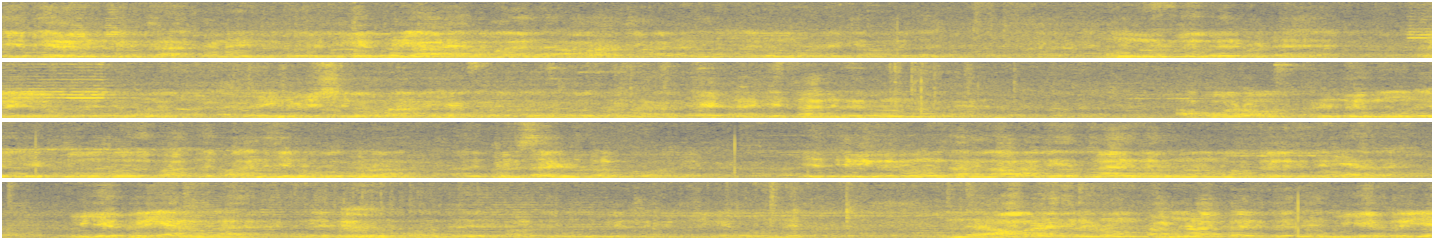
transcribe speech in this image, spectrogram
இ- இறைவன் இருக்கிறார் இதுக்கு ஒரு மிகப்பெரிய அடையாளமாக இந்த ராமராஜ் காட்டன் நிறுவனம் வழங்கியிருக்கிறது முன்னூறுக்கும் மேற்பட்ட துறையில் உள்ள நிறுவனம் அந்த இன்விடேஷனில் கூட ஐயா கூட நான் கேட்டேன். எத்தனாவது நிறுவனம் அப்போ கூட ரெண்டு மூணு எட்டு ஒன்பது பத்து பதினஞ்சு நம்ம கூட அது பெருசாக எழுத்துல போவாங்க எத்தனை நிறுவனம் தரலாலும் அது எத்தனாவது நிறுவனம் மக்களுக்கு தெரியாத மிகப்பெரிய அளவில் இந்த நிறுவனத்தை வந்து வளர்த்து கொண்டு போயிட்டு இருக்கீங்க. ஒன்று இந்த ராமராஜ் தமிழ்நாட்டில் இருக்கிறது மிகப்பெரிய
